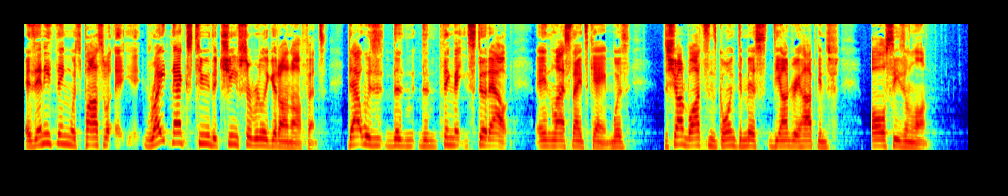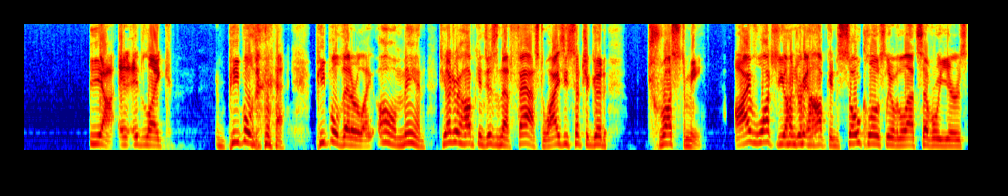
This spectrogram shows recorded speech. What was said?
as anything was possible. Eh, eh, right next to the Chiefs are really good on offense. That was the, the thing that stood out in last night's game was Deshaun Watson's going to miss DeAndre Hopkins all season long. Yeah, and, and like people that, people that are like, "Oh man, DeAndre Hopkins isn't that fast. Why is he such a good Trust me, I've watched DeAndre Hopkins so closely over the last several years.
